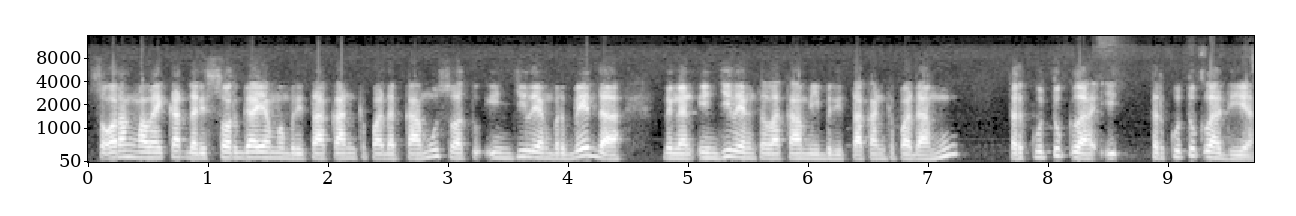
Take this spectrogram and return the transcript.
seorang malaikat dari sorga yang memberitakan kepada kamu suatu Injil yang berbeda dengan Injil yang telah kami beritakan kepadamu, terkutuklah terkutuklah dia.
